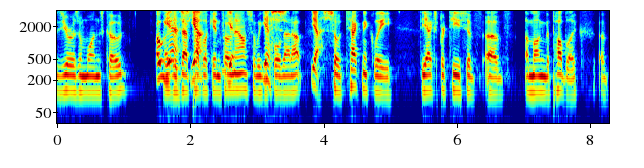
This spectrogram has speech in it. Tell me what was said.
zeros and ones code? Oh Like, yes, is that yeah, public info yeah, now? So we can yes, pull that up. Yes. So technically, the expertise of of among the public of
